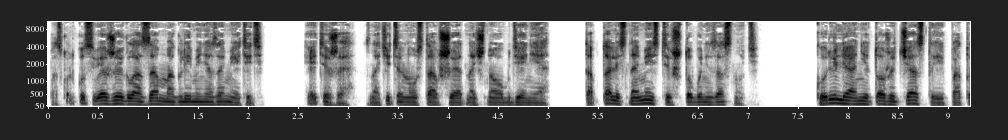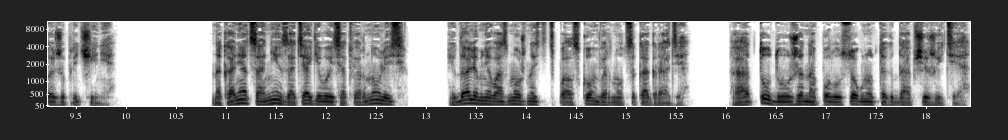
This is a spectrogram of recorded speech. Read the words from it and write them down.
поскольку свежие глаза могли меня заметить. Эти же, значительно уставшие от ночного бдения, топтались на месте, чтобы не заснуть. Курили они тоже часто и по той же причине. Наконец они, затягиваясь, отвернулись и дали мне возможность ползком вернуться к ограде, а оттуда уже на полусогнутых до общежития.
